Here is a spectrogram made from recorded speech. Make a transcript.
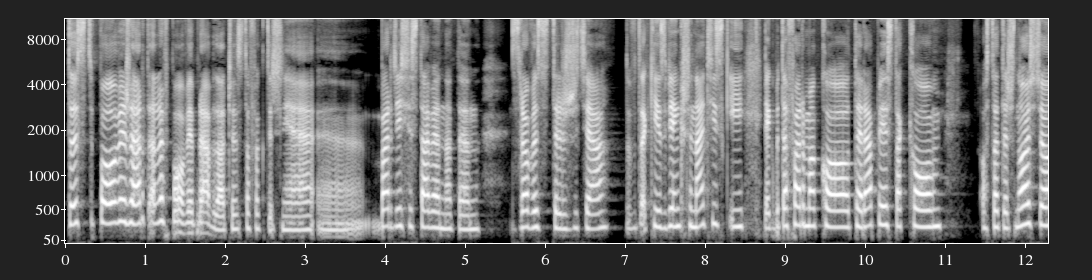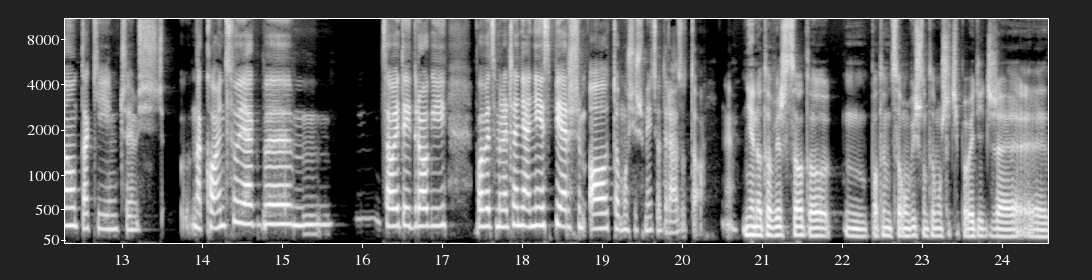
to jest w połowie żart, ale w połowie prawda. Często faktycznie y, bardziej się stawia na ten zdrowy styl życia, taki jest większy nacisk i jakby ta farmakoterapia jest taką ostatecznością, takim czymś na końcu jakby mm, całej tej drogi, powiedzmy, leczenia nie jest pierwszym, o, to musisz mieć od razu to. Nie, nie no to wiesz co, to mm, po tym, co mówisz, no to muszę ci powiedzieć, że e,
